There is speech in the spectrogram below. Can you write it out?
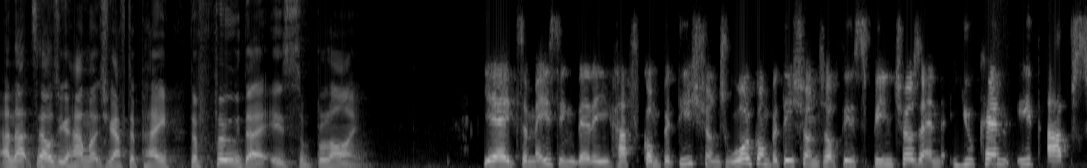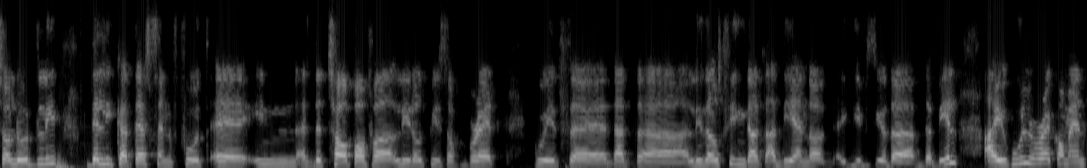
and that tells you how much you have to pay. The food there is sublime. Yeah, it's amazing that they have competitions, world competitions of these pinchos, and you can eat absolutely delicatessen food uh, in the top of a little piece of bread with uh, that uh, little thing that at the end of, gives you the, the bill. I will recommend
